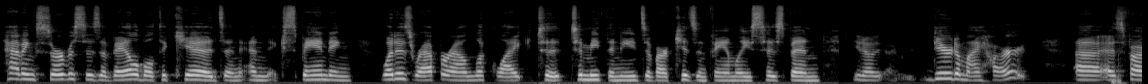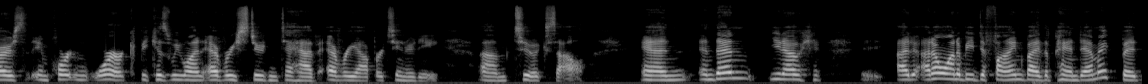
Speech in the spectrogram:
having services available to kids and, and expanding what does wraparound look like to, to meet the needs of our kids and families has been, you know, dear to my heart. Uh, as far as important work, because we want every student to have every opportunity um, to excel, and and then you know I, I don't want to be defined by the pandemic, but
